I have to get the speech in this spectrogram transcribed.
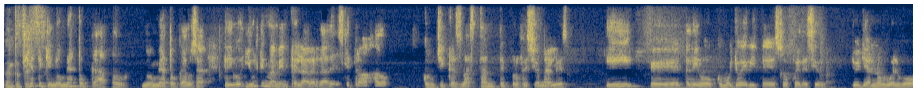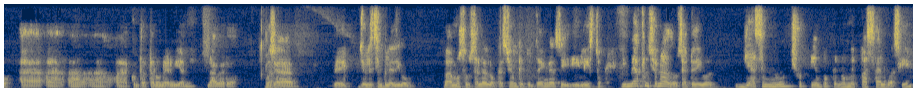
Entonces, fíjate que no me ha tocado, no me ha tocado. O sea, te digo, y últimamente la verdad es que he trabajado con chicas bastante profesionales y eh, te digo, como yo evité eso, fue decir, yo ya no vuelvo a, contratar un Airbnb, la verdad. O sea, eh, yo les siempre les digo, vamos a usar la locación que tú tengas y, y, listo. Y me ha funcionado. O sea, te digo, ya hace mucho tiempo que no me pasa algo así,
